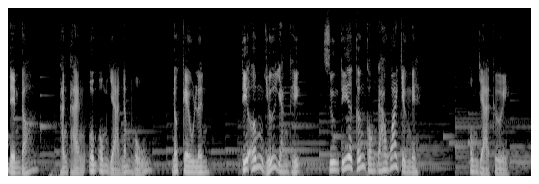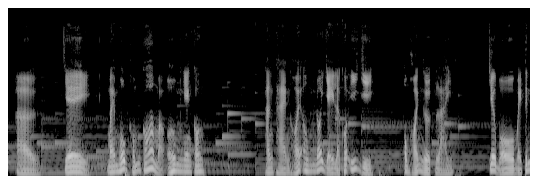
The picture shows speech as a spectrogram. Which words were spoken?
Đêm đó, thằng thàng ôm ông già năm ngủ nó kêu lên tía ốm dữ dằn thiệt, xương tía cấn con đau quá chừng nè. Ông già cười ờ chê, mai mốt không có mà ôm nghe con. Thằng thàng hỏi ông nói vậy là có ý gì? Ông hỏi ngược lại, chớ bộ mày tính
